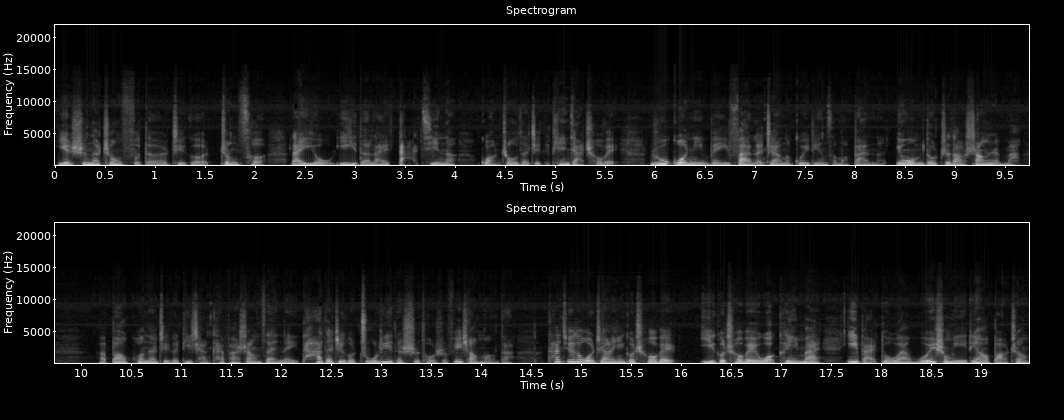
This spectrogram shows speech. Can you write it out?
也是呢政府的这个政策来有意的来打击呢广州的这个天价车位。如果你违反了这样的规定怎么办呢？因为我们都知道商人嘛。啊，包括呢这个地产开发商在内，他的这个逐利的势头是非常猛的。他觉得我这样一个车位，一个车位我可以卖一百多万，我为什么一定要保证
